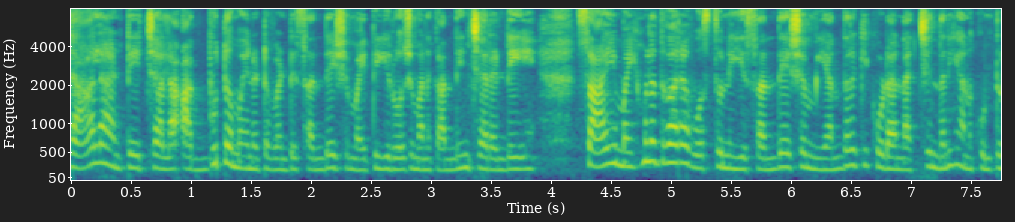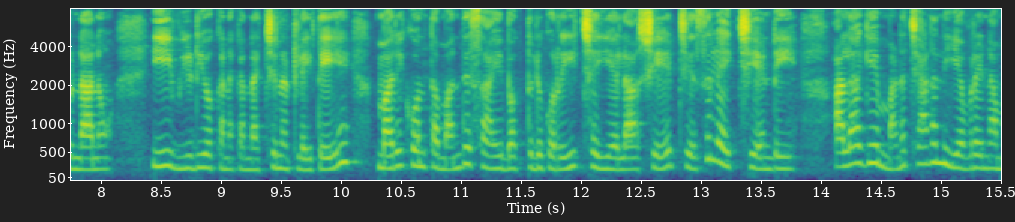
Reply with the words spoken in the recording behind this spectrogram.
చాలా అంటే చాలా అద్భుతమైనటువంటి సందేశం అయితే ఈరోజు మనకు అందించారండి. సాయి మహిమల ద్వారా వస్తున్న ఈ సందేశం మీ అందరికీ కూడా నచ్చిందని అనుకుంటున్నాను. ఈ వీడియో కనుక నచ్చినట్లయితే మరికొంతమంది సాయి భక్తులకు రీచ్ అయ్యేలా షేర్ చేసి లైక్ చేయండి. అలాగే మన ఛానల్ని ఎవరైనా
